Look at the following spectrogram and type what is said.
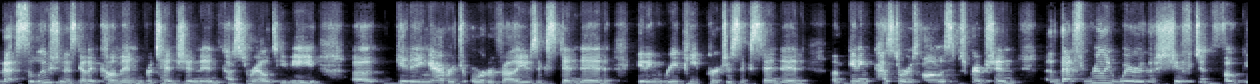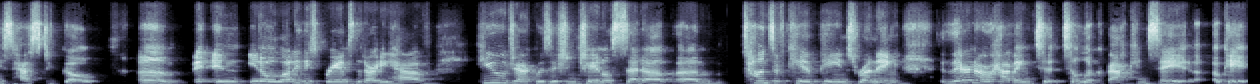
That solution is going to come in retention and customer LTV, uh, getting average order values extended, getting repeat purchase extended, um, getting customers on a subscription. That's really where the shift in focus has to go. Um, and, you know, a lot of these brands that already have huge acquisition channels set up, um, tons of campaigns running, they're now having to, to look back and say, okay,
